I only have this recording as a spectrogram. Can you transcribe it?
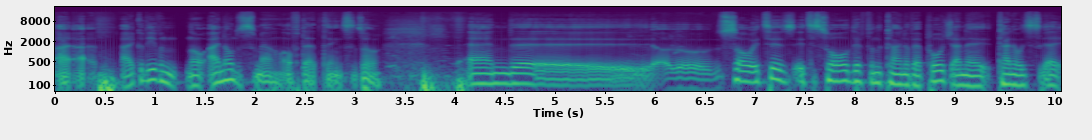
i i, I could even know i know the smell of that thing so. And uh, so it is it's a whole different kind of approach and a kind of a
